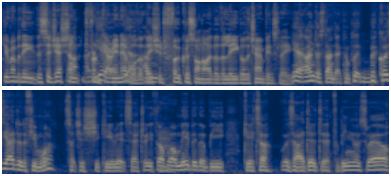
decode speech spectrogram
Do you remember the, the suggestion Uh, from yeah, Gary Neville yeah, that they um, should focus on either the league or the Champions League? Yeah, I understand that completely. Because he added a few more, such as Shaqiri, etc. You thought, Hmm. well, maybe there'll be Keita was added, uh, Fabinho as well.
